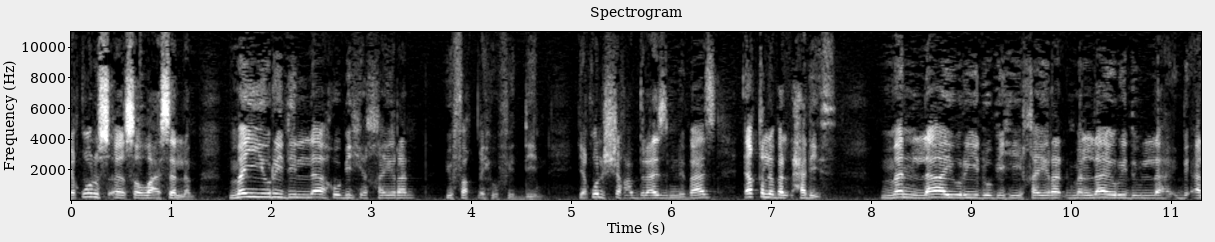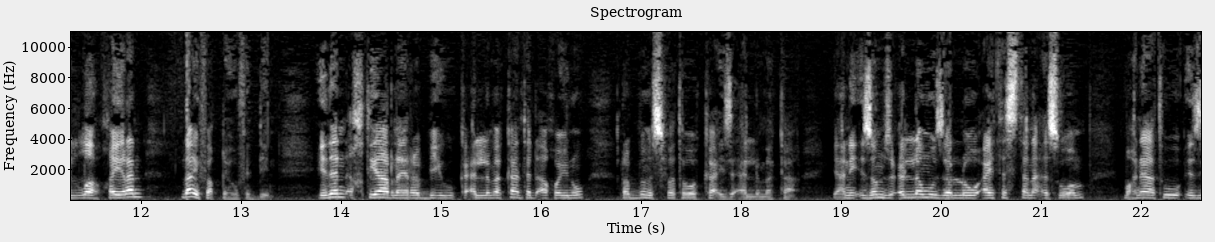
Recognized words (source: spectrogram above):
يقول صى الله عيه سلم من يريد الله به خيرا يفقه في الدين يقول الشيخ عبدالعيز بن باز اقلب الحديث من لا يري الله خيرا لا يفقه في الدين إذا اختير ني رب كعلمك ت د ين رب مس فتوك زعلمك يعن እዞم زعلم زلو يتستنእسዎم مخنية ዚ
